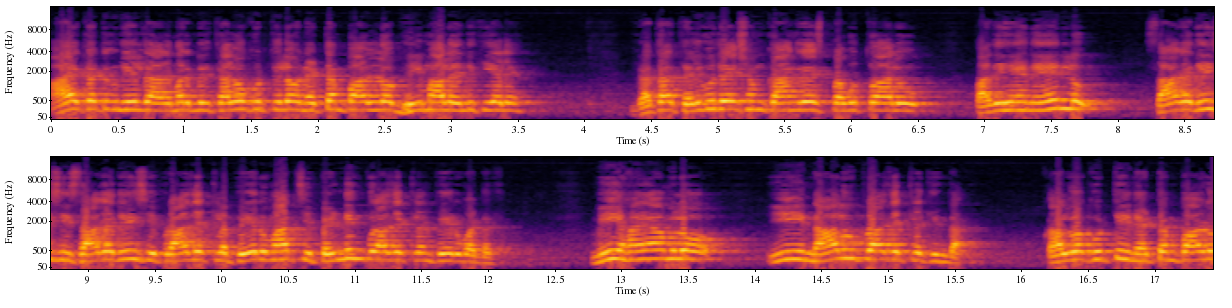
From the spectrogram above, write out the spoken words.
ఆయకట్టుకు నీళ్ళు రాదు మరి మీరు కల్వకుర్తిలో నెట్టంపాడులో భీమాలో ఎందుకు ఇయ్యలే? గత తెలుగుదేశం కాంగ్రెస్ ప్రభుత్వాలు పదిహేను సాగదీసి సాగదీసి ప్రాజెక్టుల పేరు మార్చి పెండింగ్ ప్రాజెక్టులను పేరు పడ్డది. మీ హయాంలో ఈ నాలుగు ప్రాజెక్టుల కింద కల్వకుర్తి నెట్టంపాడు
